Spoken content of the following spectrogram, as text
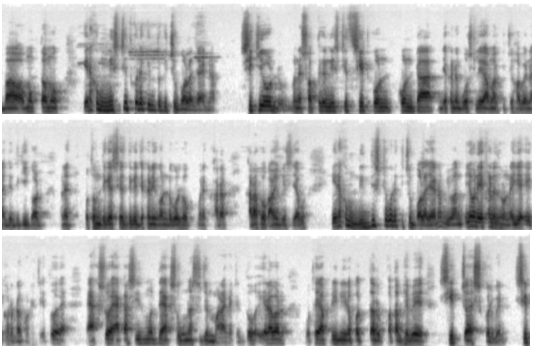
বা অমুক তমক এরকম নিশ্চিত করে কিন্তু কিছু বলা যায় না। সিকিউরড মানে সব থেকে নিশ্চিত সিট কোন, কোনটা, যেখানে বসলে আমার কিছু হবে না, যেদিকে গড় মানে প্রথম দিকে, শেষ দিকে যেখানে গন্ডগোল হোক মানে খারাপ খারাপ হোক, আমি বেশি যাব। এরকম নির্দিষ্ট করে কিছু বলা যায় না, বিমান, যেমন এখানে ধরুন, এই যে, এই ঘটনা ঘটেছে, তো একশো একাশির মধ্যে একশো উনাশি জন মারা গেছেন, তো এর আবার কোথায় আপনি নিরাপত্তার কথা ভেবে সিট চয়েস করবেন সিট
